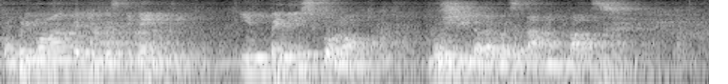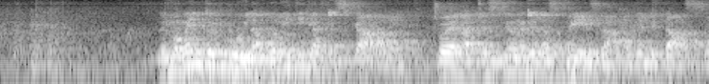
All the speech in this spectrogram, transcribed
comprimono anche gli investimenti, impediscono l'uscita da questa impasse. Nel momento in cui la politica fiscale, cioè la gestione della spesa e delle tasse,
